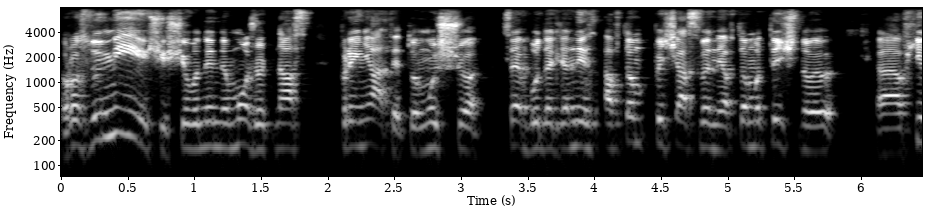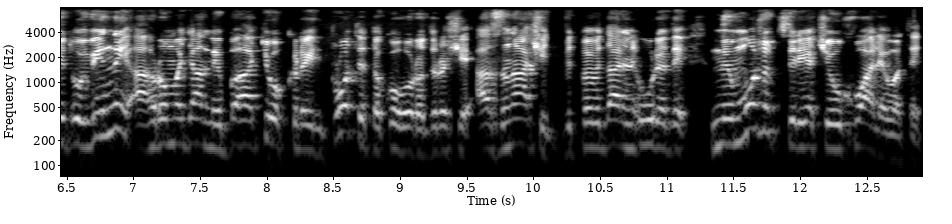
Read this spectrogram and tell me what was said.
розуміючи, що вони не можуть нас прийняти, тому що це буде для них автом... під час війни автоматично е, вхід у війни, а громадяни багатьох країн проти такого роду а значить, відповідальні уряди не можуть ці речі ухвалювати,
